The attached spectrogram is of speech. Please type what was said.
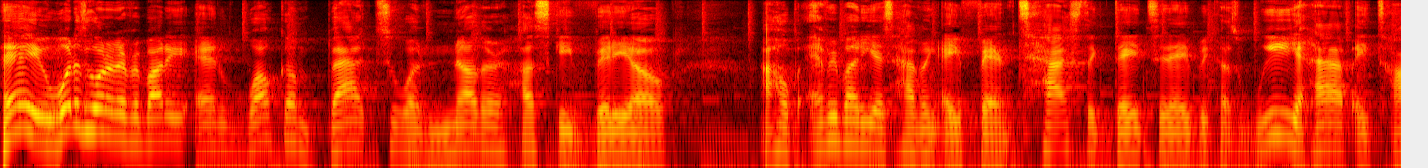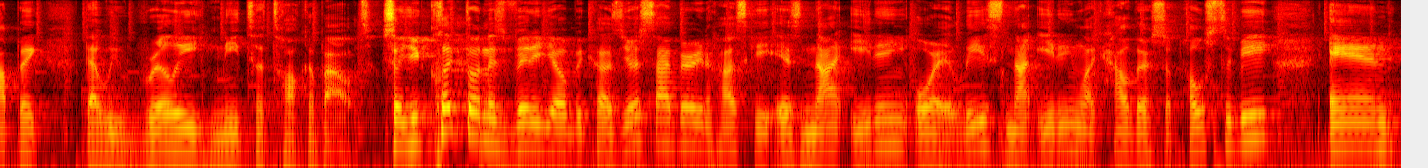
Hey, what is going on everybody and welcome back to another Husky video. I hope everybody is having a fantastic day today because we have a topic that we really need to talk about. So you clicked on this video because your Siberian Husky is not eating or at least not eating like how they're supposed to be and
